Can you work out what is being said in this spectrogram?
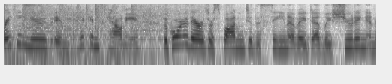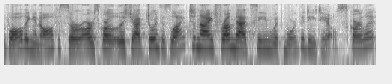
breaking news in Pickens County. The coroner there is responding to the scene of a deadly shooting involving an officer. Our Scarlett Lischak joins us live tonight from that scene with more of the details. Scarlett?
